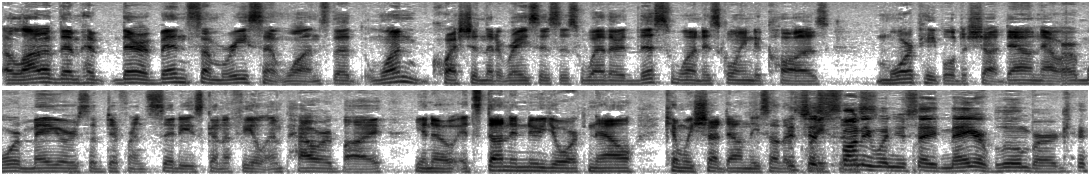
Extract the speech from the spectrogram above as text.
a lot of them have there have been some recent ones the one question that it raises is whether this one is going to cause more people to shut down now or more mayors of different cities going to feel empowered by you know it's done in new york now can we shut down these other It's places just funny when you say Mayor Bloomberg.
